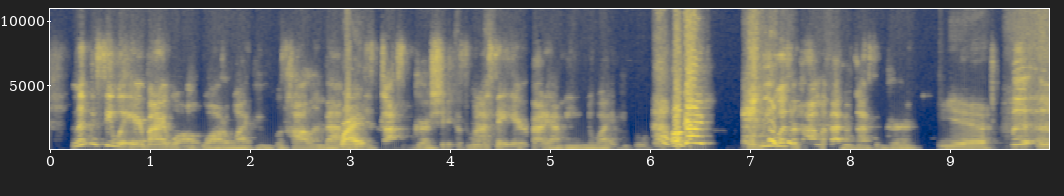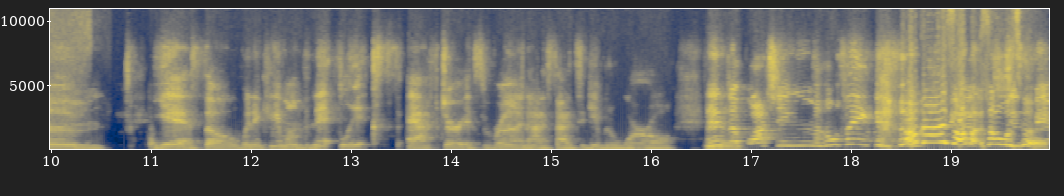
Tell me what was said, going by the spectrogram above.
let me see what everybody, well, all the white people was hollering about. Right. This gossip girl shit. Because when I say everybody, I mean the white people. Okay. But we wasn't hollering about no gossip girl. Yeah. But um, yeah, so when it came on the Netflix after its run, I decided to give it a whirl and mm-hmm. ended up watching the whole thing. Okay, so, so it was good. Very,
